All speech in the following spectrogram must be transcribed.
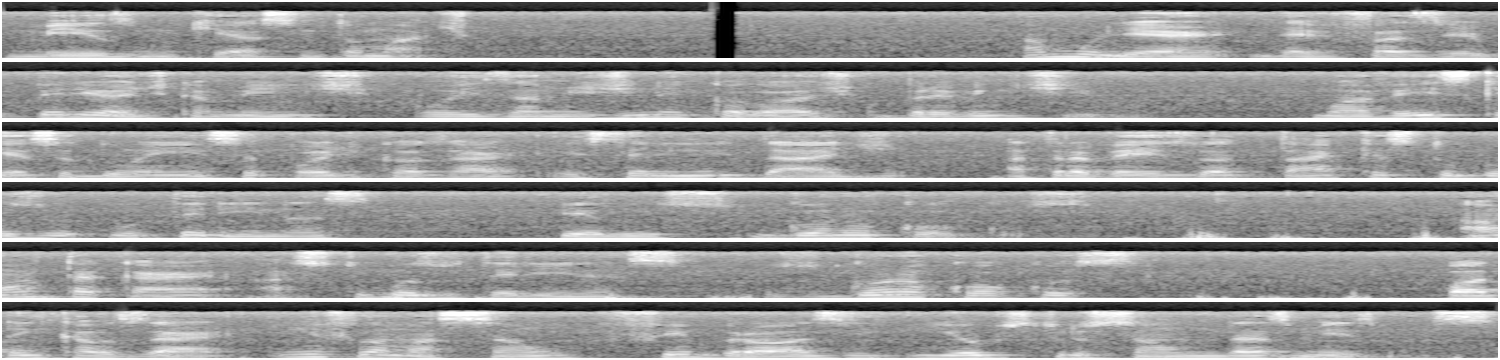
mesmo que assintomático. A mulher deve fazer periodicamente o exame ginecológico preventivo, uma vez que essa doença pode causar esterilidade através do ataque às tubas uterinas pelos gonococos. Ao atacar as tubas uterinas, os gonococos podem causar inflamação, fibrose e obstrução das mesmas.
